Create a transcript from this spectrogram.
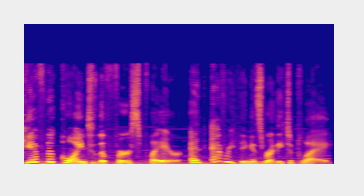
Give the coin to the first player, and everything is ready to play.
